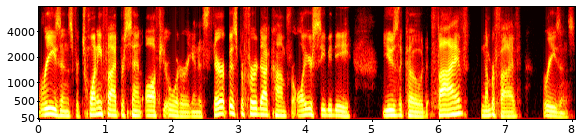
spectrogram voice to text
reasons for 25% off your order. Again, it's therapistpreferred.com for all your CBD. Use the code five, number five reasons.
